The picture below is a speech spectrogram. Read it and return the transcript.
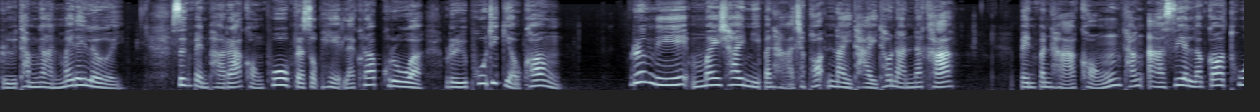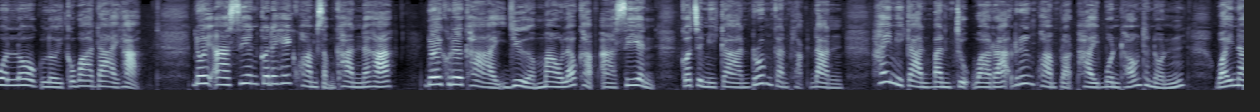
หรือทำงานไม่ได้เลย ซึ่งเป็นภาระของผู้ประสบเหตุและครอบครัว หรือผู้ที่เกี่ยวข้อง เรื่องนี้ไม่ใช่มีปัญหาเฉพาะในไทยเท่านั้นนะคะ เป็นปัญหาของทั้งอาเซียนแล้วก็ทั่วโลกเลยก็ว่าได้ค่ะ โดยอาเซียนก็ได้ให้ความสำคัญนะคะ โดยเครือข่ายเหยื่อเมาแล้วขับอาเซียน ก็จะมีการร่วมกันผลักดัน ให้มีการบรรจุวาระเรื่องความปลอดภัยบนท้องถนน ไว้ใน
